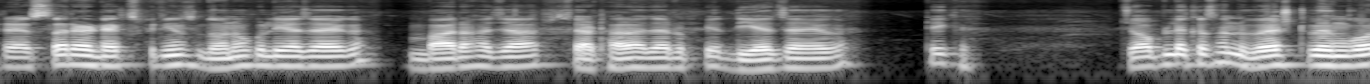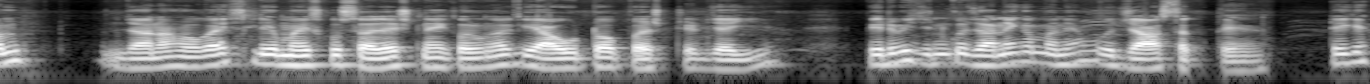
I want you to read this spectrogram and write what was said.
फ्रेशर एंड एक्सपीरियंस दोनों को लिया जाएगा। बारह हज़ार से अठारह हज़ार रुपये दिया जाएगा। ठीक है? जॉब लोकेशन वेस्ट बंगाल जाना होगा, इसलिए मैं इसको सजेस्ट नहीं करूँगा कि आउट ऑफ़ स्टेट जाइए। फिर भी जिनको जाने का मन है, वो जा सकते हैं। ठीक है?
